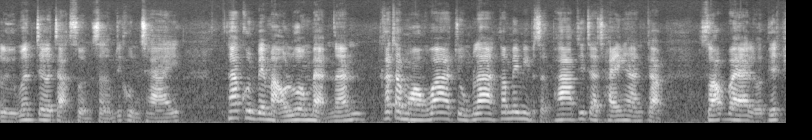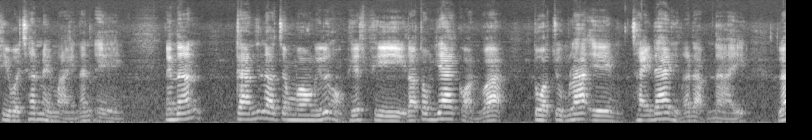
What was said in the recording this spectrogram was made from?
หรือมันเจอจากส่วนเสริมที่คุณใช้ ถ้าคุณไปเหมารวมแบบนั้น ก็จะมองว่า Joomla ก็ไม่มีประสิทธิภาพที่จะใช้งานกับซอฟต์แวร์หรือ PHP เวอร์ชันใหม่ๆ นั่นเอง ดังนั้นการที่เราจะมองในเรื่องของ PHP เราต้องแยกก่อนว่าตัว Joomla เองใช้ได้ถึงระดับไหน และ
